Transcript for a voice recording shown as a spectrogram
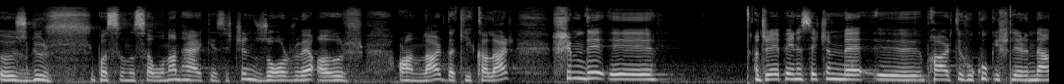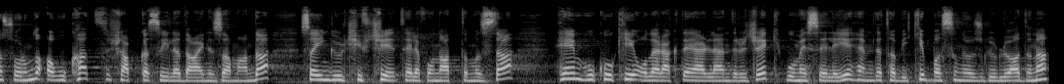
özgür basını savunan herkes için zor ve ağır anlar, dakikalar. Şimdi e, CHP'nin seçim ve e, parti hukuk işlerinden sorumlu avukat şapkasıyla da aynı zamanda Sayın Gül Çiftçi telefon attığımızda hem hukuki olarak değerlendirecek bu meseleyi hem de tabii ki basın özgürlüğü adına.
